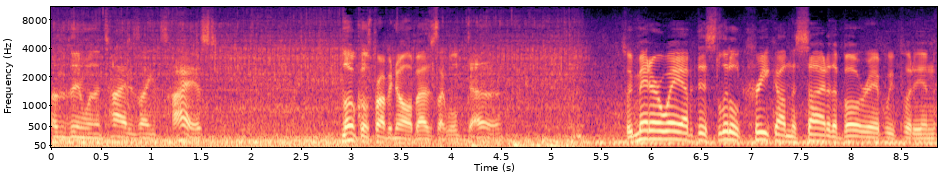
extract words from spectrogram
other than when the tide is like its highest. Locals probably know all about it. It's like, well, duh. So we made our way up this little creek on the side of the boat ramp we put in.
